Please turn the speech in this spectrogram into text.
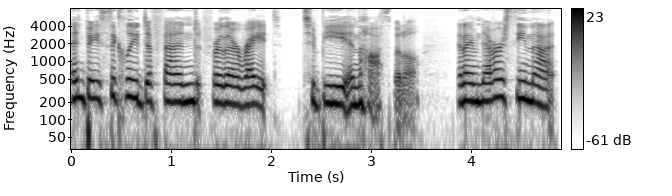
and basically defend for their right to be in the hospital. And I've never seen that.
